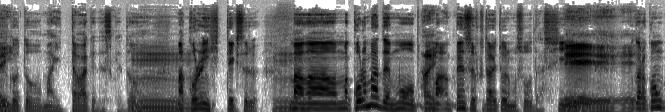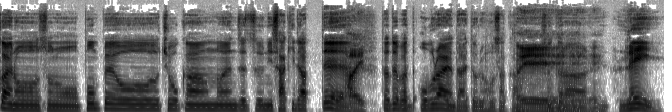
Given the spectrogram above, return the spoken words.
いうことをまあ言ったわけですけど、まあ、これに匹敵する、まあまあ、これまでも、はい、まあ、ペンス副大統領もそうだし、えー、それから今回のそのポンペオ長官の演説に先立って、はい、例えばオブライエン大統領補佐官、えー、それからレイ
